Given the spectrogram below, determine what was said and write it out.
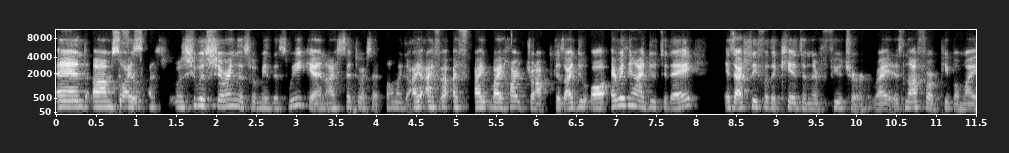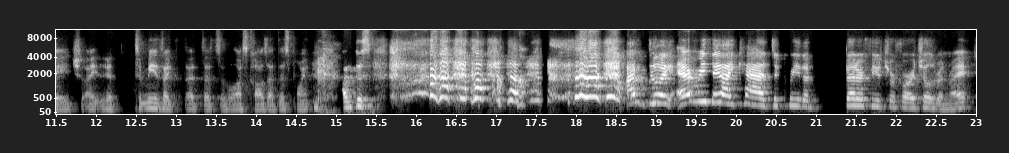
And um, so I, I- when she was sharing this with me this weekend, I said to her, I said, Oh my God, I, I, I, I my heart dropped because I do all everything I do today is actually for the kids and their future, right? It's not for people my age. I, it- to me, it's like that, that's a lost cause at this point. I'm just, I'm doing everything I can to create a better future for our children, right?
